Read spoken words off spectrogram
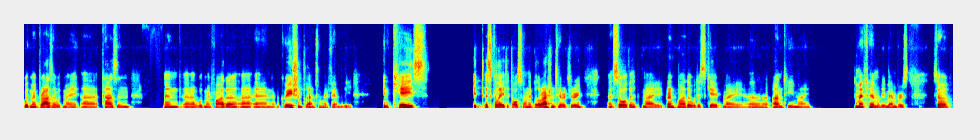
with my brother, with my uh, cousin, and uh, with my father uh, an evacuation plan for my family in mm. case mm. it escalated also on the Belarusian territory, uh, so that my grandmother would escape, my uh, auntie, my my family members. So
